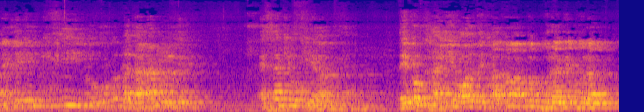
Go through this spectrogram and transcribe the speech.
आपने लेकिन किसी लोगों को बताना भूल गए। ऐसा क्यों किया आपने? देखो, खाली हॉल दिखाता हूँ आपको, बुरा के बुरा।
